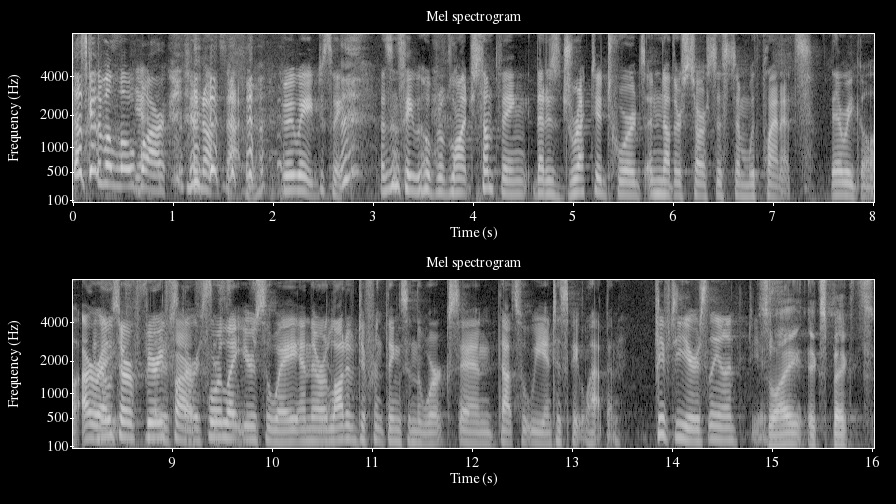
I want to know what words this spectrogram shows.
That's kind of a low Yeah. bar. No, no, it's not. Wait, wait, just wait. I was going to say we hope to have launched something that is directed towards another star system with planets. There we go. All And right. Those are very Another far, star four light years away, and there are a lot of different things in the works, and that's what we anticipate will happen. 50 years, Leon. So I expect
